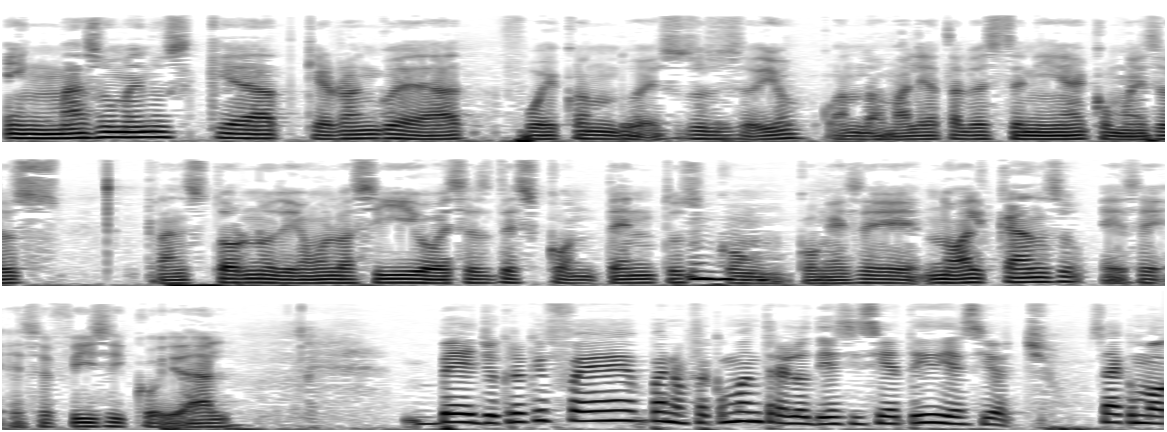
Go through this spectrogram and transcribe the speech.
¿En más o menos qué edad, qué rango de edad fue cuando eso sucedió? Cuando Amalia tal vez tenía como esos trastornos, digámoslo así, o esos descontentos con, con ese no alcanzo, ese, ese físico ideal. Ve, yo creo que fue, bueno, fue como entre los 17 y 18. O sea, como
